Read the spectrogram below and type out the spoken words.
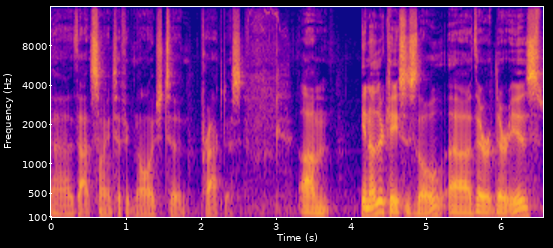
uh, that scientific knowledge to practice. Um, in other cases, though, uh, there there is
